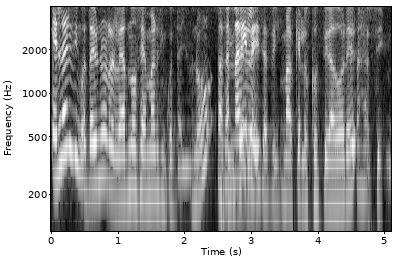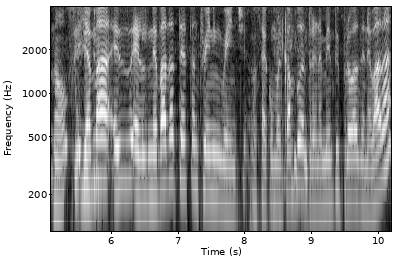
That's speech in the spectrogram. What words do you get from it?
El Área 51 en realidad no se llama Área 51. sea, así nadie se le dice así. Más que los conspiradores. Ajá, sí. No, se llama, es el Nevada Test and Training Range. O sea, como el campo de entrenamiento y pruebas de Nevada,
